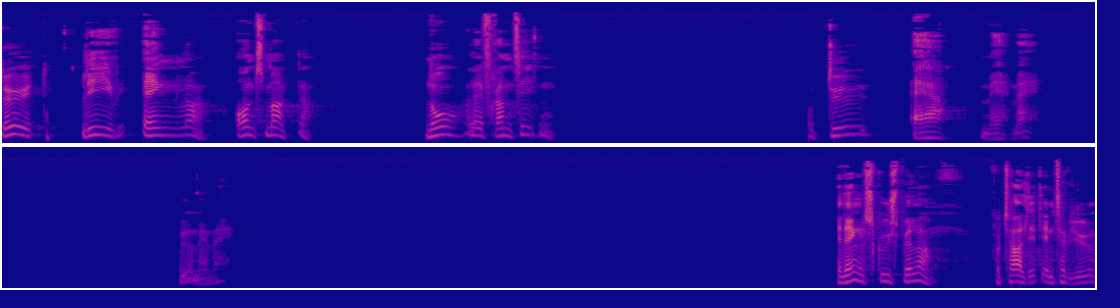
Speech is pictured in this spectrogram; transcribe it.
Død, liv, engler, åndsmagter. Nå eller i fremtiden. Og du er med mig. Du er med mig. En engelsk skuespiller fortalte et interview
